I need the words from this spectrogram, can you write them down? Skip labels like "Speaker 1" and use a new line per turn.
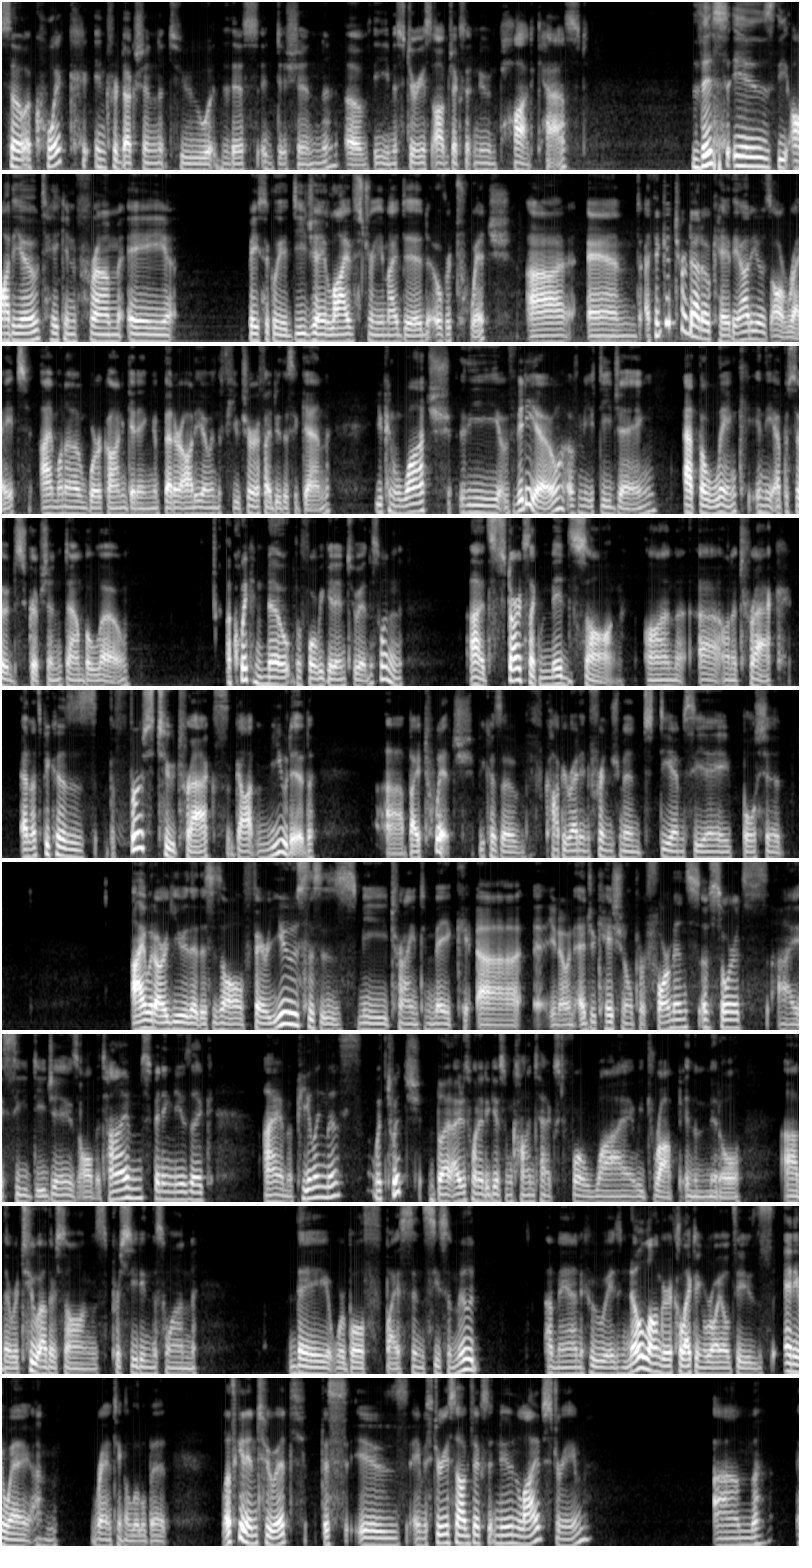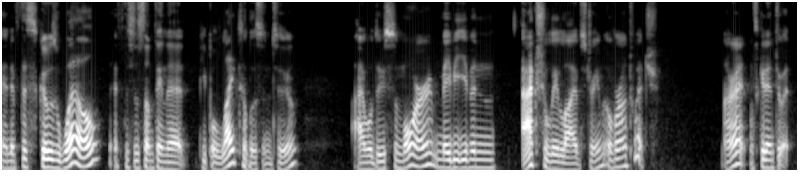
So, a quick introduction to this edition of the Mysterious Objects at Noon podcast. This is the audio taken from a basically a DJ live stream I did over Twitch. Uh, and I think it turned out okay. The audio is all right. I want to work on getting better audio in the future if I do this again. You can watch the video of me DJing at the link in the episode description down below. A quick note before we get into it. This one, uh, it starts like mid-song on uh, on a track, and that's because the first two tracks got muted uh, by Twitch because of copyright infringement, DMCA bullshit, I would argue that this is all fair use. This is me trying to make, uh, you know, an educational performance of sorts. I see DJs all the time spinning music. I am appealing this with Twitch, but I just wanted to give some context for why we drop in the middle. Uh, there were two other songs preceding this one. They were both by Sinn Sisamouth, a man who is no longer collecting royalties. Anyway, I'm ranting a little bit. Let's get into it. This is a Mysterious Objects at Noon live stream. Um, and if this goes well, if this is something that people like to listen to, I will do some more, maybe even actually live stream over on Twitch. All right, let's get into it.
